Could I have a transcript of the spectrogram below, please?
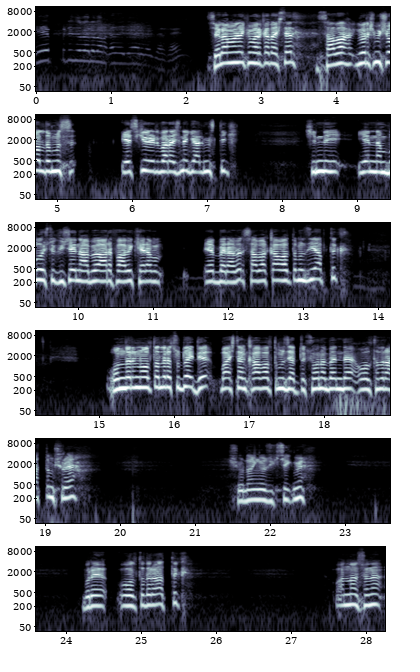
Hepinize merhaba arkadaşlar. Selamünaleyküm arkadaşlar. Sabah görüşmüş olduğumuz Eskiyörel Barajı'na gelmiştik. Şimdi yeniden buluştuk Hüseyin abi, Arif abi, Kerem hep beraber sabah kahvaltımızı yaptık. Onların oltaları sudaydı. Baştan kahvaltımızı yaptık. Sonra ben de oltaları attım şuraya. Şuradan gözükecek mi? Buraya oltaları attık. Ondan sonra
